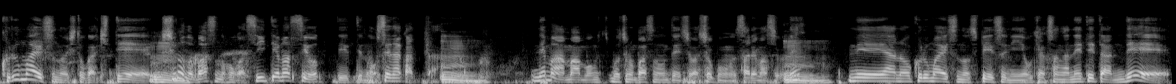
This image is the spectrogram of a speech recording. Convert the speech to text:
車椅子の人が来て、うん後ろのバスの方が空いてますよって言って乗せなかった。うん。で、まあまあも、もちろんバスの運転手は処分されますよね。うんで、あの、車椅子のスペースにお客さんが寝てたんで、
